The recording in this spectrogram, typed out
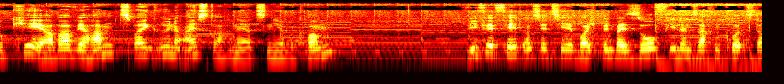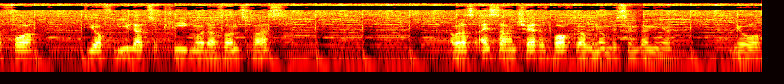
Okay, aber wir haben zwei grüne Eisdrachenherzen hier bekommen. Wie viel fehlt uns jetzt hier? Boah, ich bin bei so vielen Sachen kurz davor, die auf lila zu kriegen oder sonst was. Aber das Eisdrachenschwert, das braucht glaube ich noch ein bisschen bei mir. Jo,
